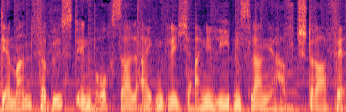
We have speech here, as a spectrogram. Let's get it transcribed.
Der Mann verbüßt in Bruchsal eigentlich eine lebenslange Haftstrafe.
